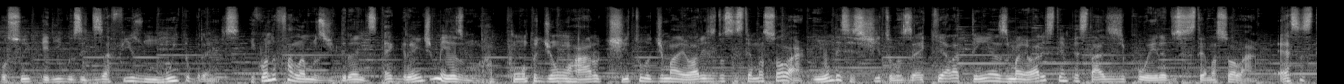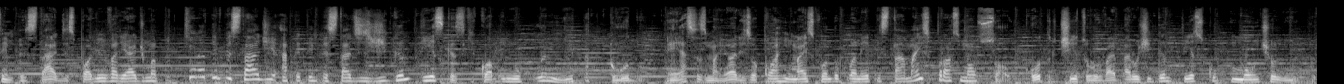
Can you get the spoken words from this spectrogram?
possui perigos e desafios muito grandes. E quando falamos de grandes, é grande mesmo, a ponto de honrar o título de maiores do sistema solar. E um desses títulos é que ela tem as maiores tempestades de poeira do sistema solar. Essas tempestades podem variar de uma pequena tempestade até tempestades gigantescas que cobrem o planeta todo. Essas maiores ocorrem mais quando o planeta está mais próximo ao Sol. Outro título vai para o gigantesco Monte Olimpo,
